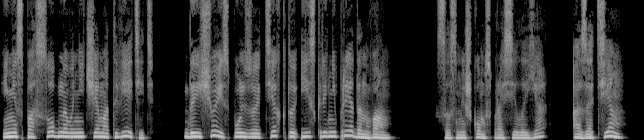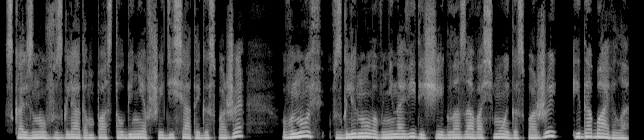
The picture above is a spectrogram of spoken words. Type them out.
и неспособного ничем ответить, да еще используя тех, кто искренне предан вам? Со смешком спросила я, а затем, скользнув взглядом по остолбеневшей десятой госпоже, вновь взглянула в ненавидящие глаза восьмой госпожи и добавила,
